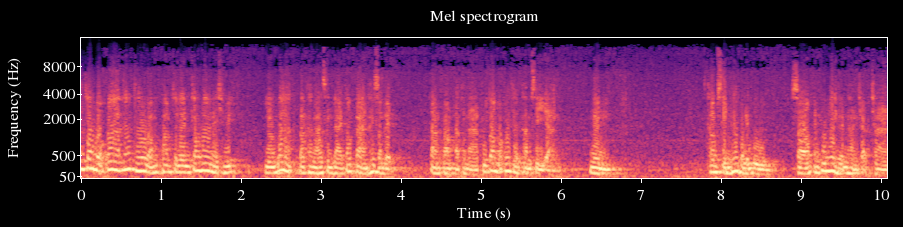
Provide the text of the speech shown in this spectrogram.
พระเจ้าบอกว่าถ้าเธอหวังความเจริญก้าวหน้าในชีวิต หรือว่าปรารถนาสิ่งใดต้องการให้สำเร็จตามความปรารถนาพระเจ้าบอกให้เธอทำสี่อย่างหนึ่งทำสิ่งให้บริบูรณ์สองเป็นผู้ไม่เหินห่างจากฌาน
